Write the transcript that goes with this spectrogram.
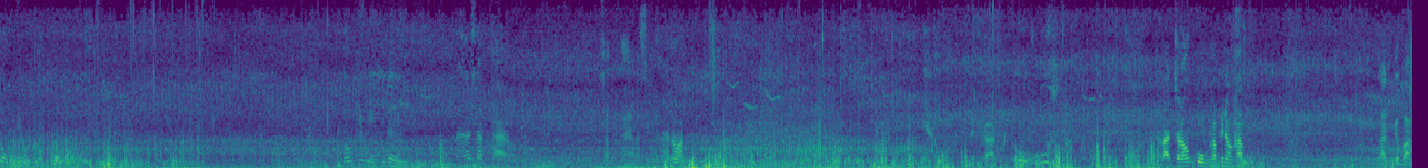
ลงโลกคิวนี้ที่ได้อาสักขาสักขามาสิหานอนเนี่ยบรรยากาศโอ้ต ลาดฉลองกรุงครับพี่น้องครับลาดกระบัง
